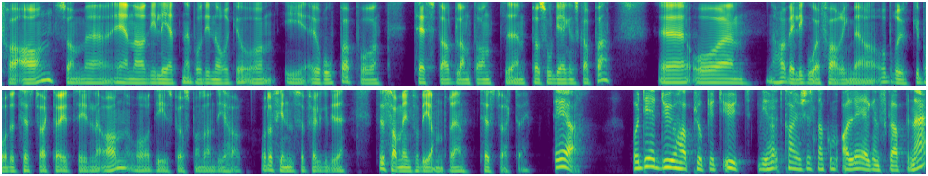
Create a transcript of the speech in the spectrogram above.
fra AN, som eh, er en av de ledende både i Norge og i Europa på test av bl.a. Eh, personlige egenskaper. Eh, og har veldig god erfaring med å bruke både testverktøy til AN og de spørsmålene de har. Og det finnes selvfølgelig det, det samme innenfor andre testverktøy. Ja, og det du har plukket ut Vi kan jo ikke snakke om alle egenskapene,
